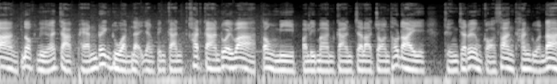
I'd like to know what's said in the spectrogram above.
บ้าง นอกเหนือจากแผนเร่งด่วน และยังเป็นการคาดการณ์ด้วยว่า ต้องมีปริมาณการจราจรเท่าใด ถึงจะเริ่มก่อสร้างทางด่วนได้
